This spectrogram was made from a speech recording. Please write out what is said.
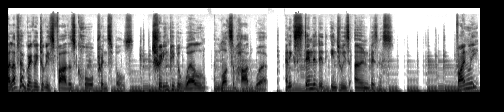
I loved how Gregory took his father's core principles, treating people well and lots of hard work, and extended it into his own business. Finally,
